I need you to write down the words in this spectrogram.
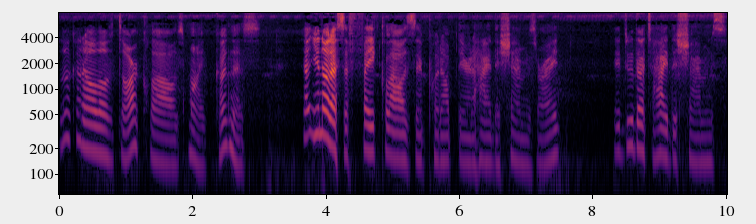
Look at all those dark clouds. My goodness. You know that's the fake clouds they put up there to hide the shams, right? They do that to hide the shams.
